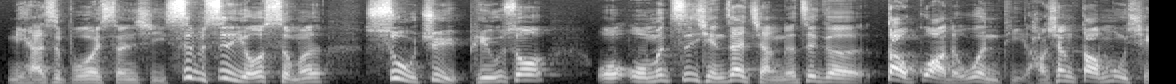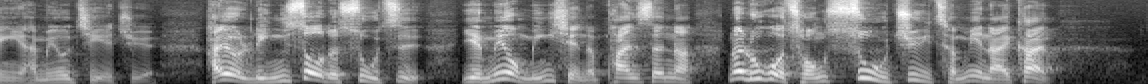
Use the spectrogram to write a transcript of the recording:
你还是不会升息？是不是有什么数据？比如说，我我们之前在讲的这个倒挂的问题，好像到目前也还没有解决。还有零售的数字也没有明显的攀升呢。那如果从数据层面来看，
